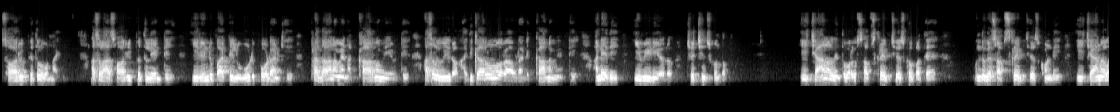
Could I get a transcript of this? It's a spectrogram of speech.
సారూప్యతలు ఉన్నాయి. అసలు ఆ సారూప్యతలు ఏంటి? ఈ రెండు పార్టీలు ఓడిపోవడానికి ప్రధానమైన కారణం ఏమిటి? అసలు వీరు అధికారంలో రావడానికి కారణం ఏమిటి? అనేది ఈ వీడియోలో చర్చించుకుందాం. ఈ ఛానల్ ఇంతవరకు సబ్స్క్రైబ్ చేసుకోకపోతే ముందుగా సబ్స్క్రైబ్ చేసుకోండి. ఈ ఛానల్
